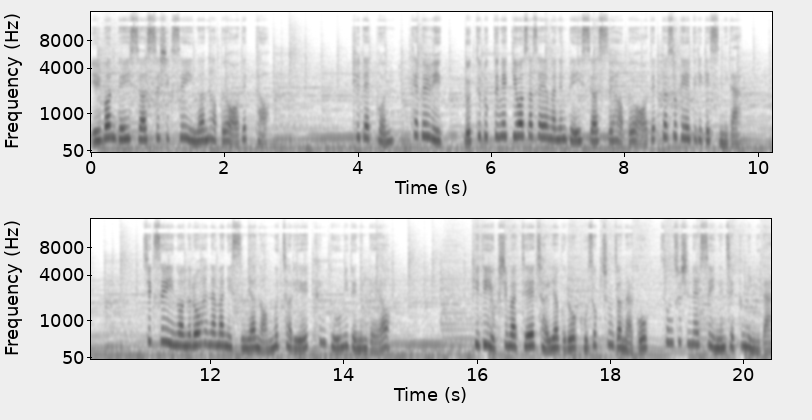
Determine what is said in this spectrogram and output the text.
1번 베이스어스 6 인원 허브 어댑터 휴대폰, 태블릿, 노트북 등에 끼워서 사용하는 베이스어스 허브 어댑터 소개해드리겠습니다. 6인원으로 하나만 있으면 업무 처리에 큰 도움이 되는데요. PD 60W의 전력으로 고속 충전하고 송수신할 수 있는 제품입니다.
